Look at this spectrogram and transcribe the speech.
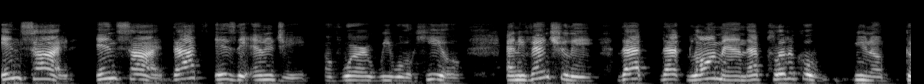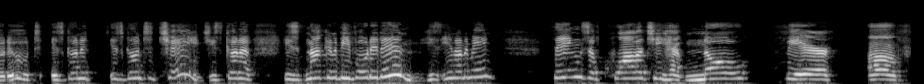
inside, inside. That is the energy of where we will heal. And eventually that that lawman, that political you know garut is going to is going to change he's to he's not going to be voted in he's you know what i mean things of quality have no fear of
